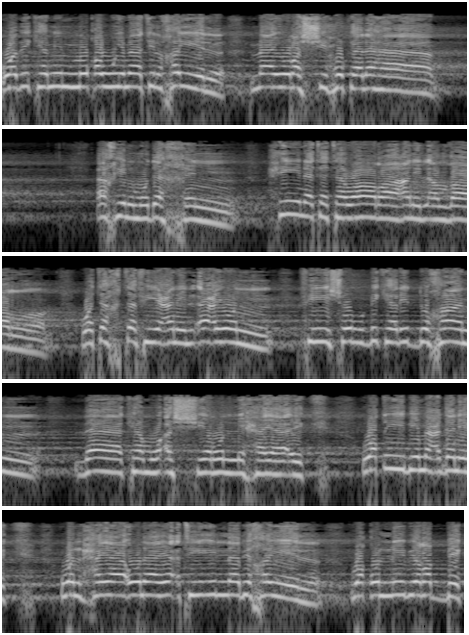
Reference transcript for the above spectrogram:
وبك من مقومات الخير ما يرشحك لها. أخي المدخن حين تتوارى عن الأنظار وتختفي عن الأعين في شربك للدخان ذاك مؤشر لحيائك وطيب معدنك والحياء لا يأتي إلا بخير. وقل لي بربك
